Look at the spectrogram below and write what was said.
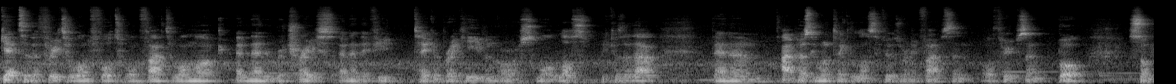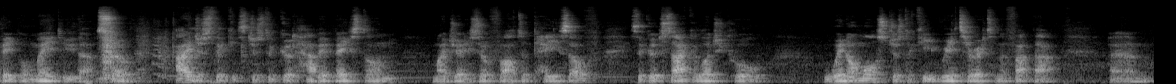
get to the 3 to 1, 4 to 1, 5 to 1 mark and then retrace and then if you take a break even or a small loss because of that then um, I personally wouldn't take a loss if it was running 5% or 3% but some people may do that so I just think it's just a good habit based on my journey so far to pay yourself it's a good psychological win almost just to keep reiterating the fact that um,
